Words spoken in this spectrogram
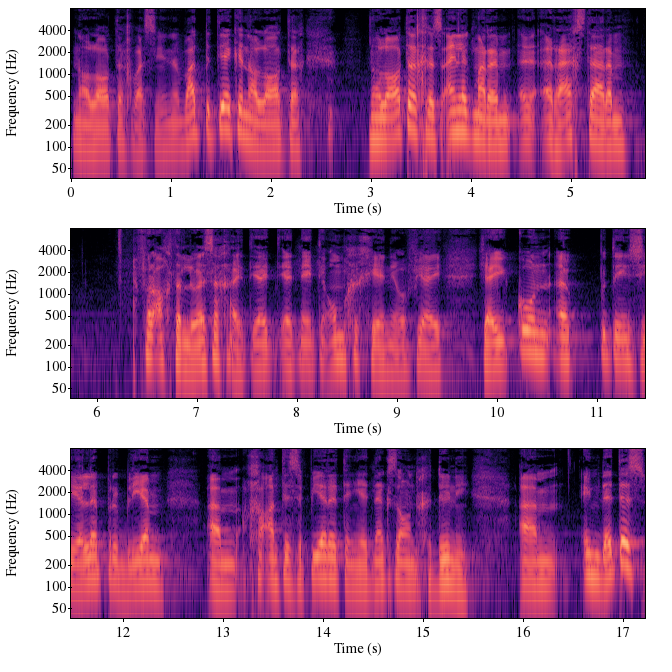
nalatig was nie. Nou wat beteken nalatig? Nalatig is eintlik maar 'n regsterm vir agterlosigheid. Jy het, jy het net nie omgegee nie of jy jy kon 'n potensiële probleem um geantisipeer het en jy het niks daaraan gedoen nie. Um en dit is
